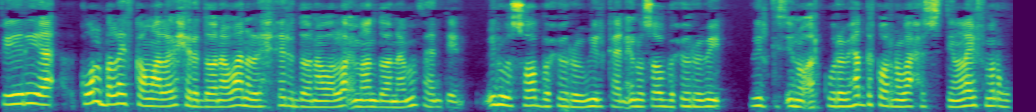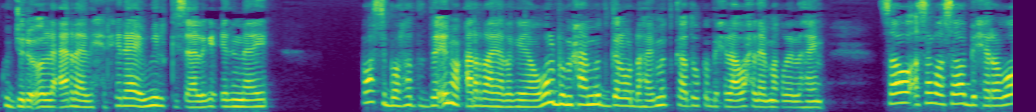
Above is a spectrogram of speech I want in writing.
fiiriya kuwalba lifekan waa laga xiri doonaa waana la xiri doonaa waa loo imaan doonaa ma fahanteen? Inuu soo baxuu rabay wiilkan inuu soo baxuu rabay wiilkiis inuu arkuu rabay hadda ka horna waa xasuusteen life markuu ku jiray oo la cararaaya la xirxiraya wiilkiisaa laga celinayay. Possible hadda dee inuu cararaya laga yaabo. Walba maxaa mudgal u dhahay? Mudka hadduu ka bixi wax lee maqli lahayn. Sabab asagoo soo bixi rabo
